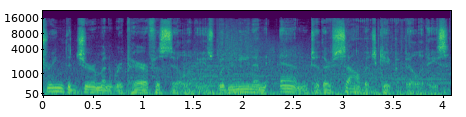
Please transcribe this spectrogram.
Capturing the German repair facilities would mean an end to their salvage capabilities.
